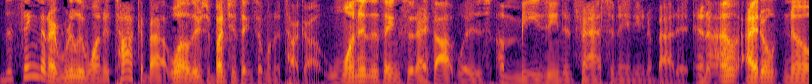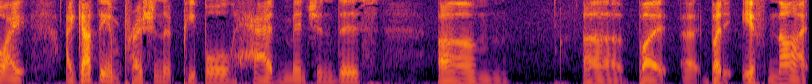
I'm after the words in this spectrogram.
the thing that I really want to talk about, well, there's a bunch of things I want to talk about. One of the things that I thought was amazing and fascinating about it, and I, I don't know, I, I got the impression that people had mentioned this, um, uh, but, uh, but if not,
